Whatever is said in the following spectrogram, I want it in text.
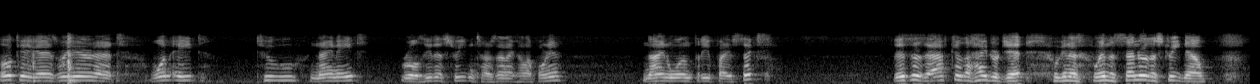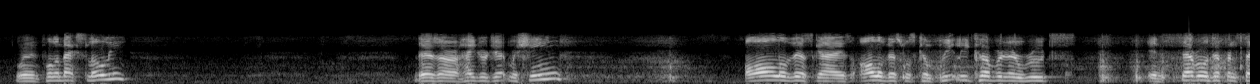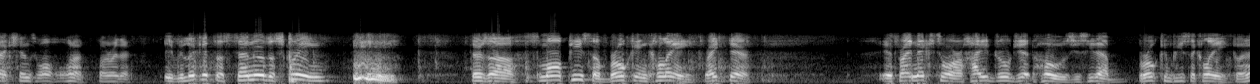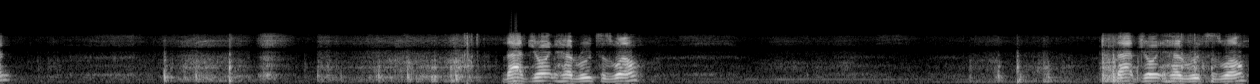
Okay, guys, we're here at 18298 Rosita Street in Tarzana, California, 91356. This is after the hydrojet. We're gonna we're in the center of the street now. We're gonna be pulling back slowly. There's our hydrojet machine. All of this, guys, all of this was completely covered in roots in several different sections. Well, hold on, hold on right there. If you look at the center of the screen, there's a small piece of broken clay right there. It's right next to our hydrojet hose. You see that broken piece of clay? Go ahead. That joint had roots as well. That joint had roots as well.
